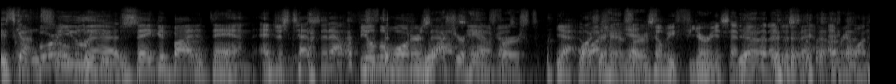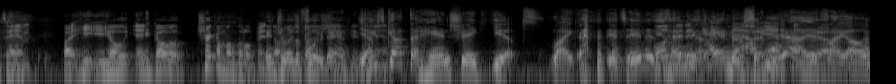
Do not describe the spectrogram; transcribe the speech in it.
it's gotten Before so you bad. leave, say goodbye to Dan and just test it out. Feel the waters Wash out. your see how it hands first. Yeah, Wash your hands Yeah, because first. he'll be furious at Yeah. me that I just sent everyone to him. But he, he'll and go trick him a little bit. Enjoy the flu, Dan. his yeah, hand. he's got the handshake yips. Like it's in his Well, it's head in his now. head now, Anderson. yeah. Yeah, it's Yeah. like, oh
